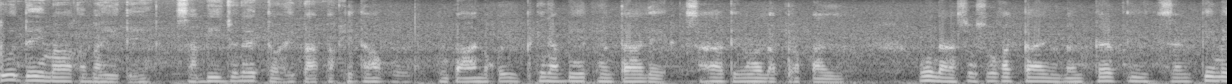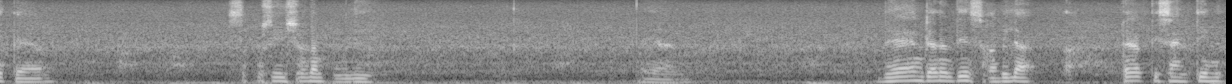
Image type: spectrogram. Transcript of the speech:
Good day mga kabahiti. Sa video na ito ay papakita ko kung paano ko kinabit yung tali sa ating roll trapal. Una, susukat tayo ng 30 cm sa position ng pulley. Ayan. Then, ganun din sa kabila. 30 cm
